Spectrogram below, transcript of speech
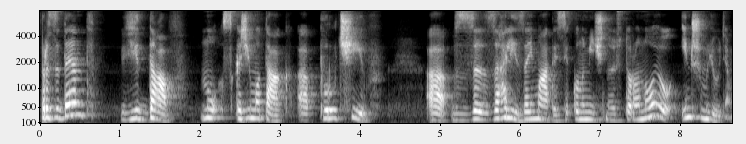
президент віддав, ну, скажімо так, е, поручив е, взагалі займатися економічною стороною іншим людям.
